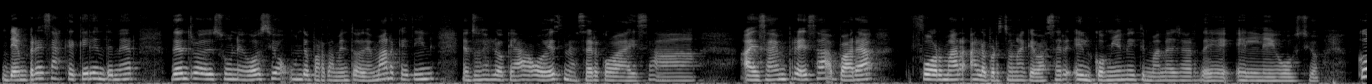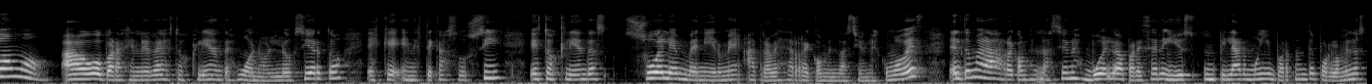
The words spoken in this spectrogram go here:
de empresas que quieren tener dentro de su negocio un departamento de marketing. Entonces lo que hago es me acerco a esa, a esa empresa para formar a la persona que va a ser el community manager del negocio. ¿Cómo hago para generar estos clientes? Bueno, lo cierto es que en este caso sí, estos clientes suelen venirme a través de recomendaciones. Como ves, el tema de las recomendaciones vuelve a aparecer y es un pilar muy importante, por lo menos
